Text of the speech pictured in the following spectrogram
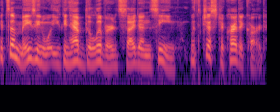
It's amazing what you can have delivered sight unseen with just a credit card.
